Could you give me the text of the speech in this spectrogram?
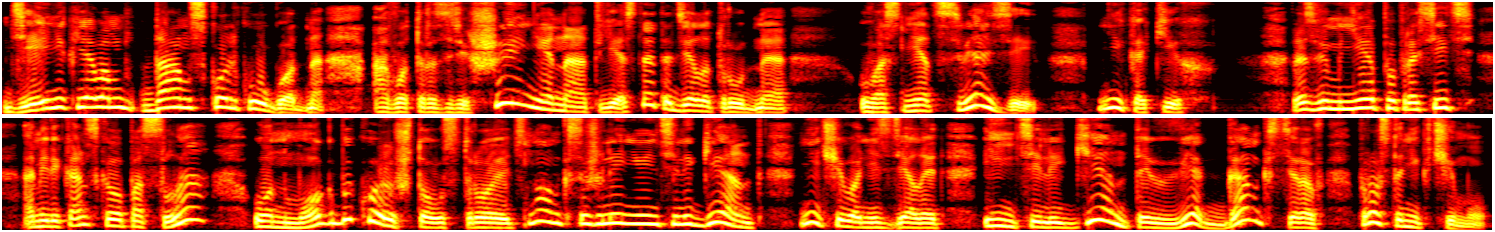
Денег я вам дам сколько угодно, а вот разрешение на отъезд — это дело трудное. У вас нет связей? Никаких. Разве мне попросить американского посла? Он мог бы кое-что устроить, но он, к сожалению, интеллигент, ничего не сделает. Интеллигенты в век гангстеров просто ни к чему»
